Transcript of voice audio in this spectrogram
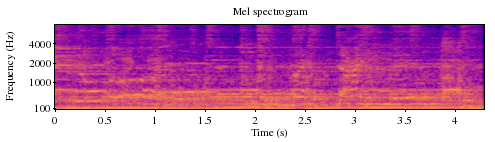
man, oh Lord, I'm a dying man.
